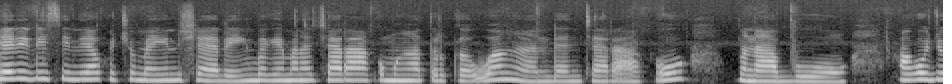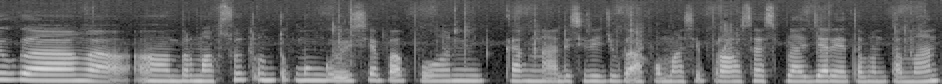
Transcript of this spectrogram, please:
Jadi di sini aku cuma ingin sharing bagaimana cara aku mengatur keuangan dan cara aku menabung. Aku juga nggak e, bermaksud untuk menggurui siapa pun karena di sini juga aku masih proses belajar ya teman-teman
